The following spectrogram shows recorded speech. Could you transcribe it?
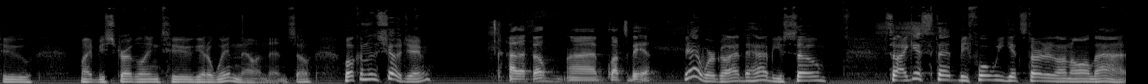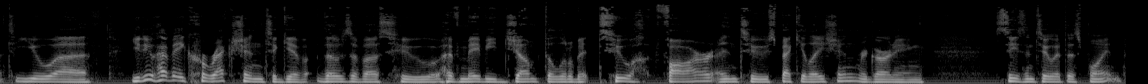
who might be struggling to get a win now and then. So, welcome to the show, Jamie. Hi there, Phil. Uh, glad to be here. Yeah, we're glad to have you. So, so I guess that before we get started on all that, you uh, you do have a correction to give those of us who have maybe jumped a little bit too far into speculation regarding season two at this point.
